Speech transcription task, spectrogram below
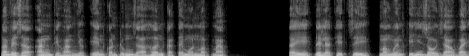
Nói về giờ ăn thì Hoàng Nhược Yên còn đúng giờ hơn cả Tây Môn mập mạp. Đây, đây là thịt gì mà nguyên khí dồi dào vậy?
